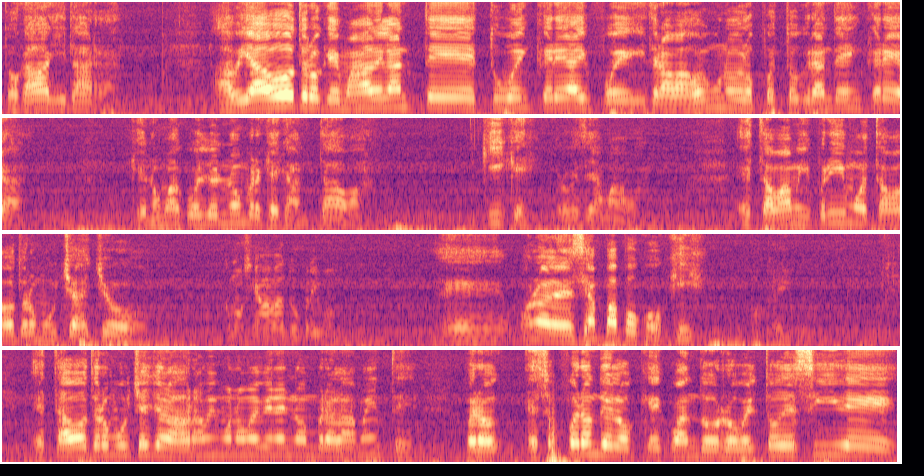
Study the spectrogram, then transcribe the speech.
Tocaba guitarra. Había otro que más adelante estuvo en CREA y fue y trabajó en uno de los puestos grandes en CREA, que no me acuerdo el nombre, que cantaba. Quique, creo que se llamaba. Estaba mi primo, estaba otro muchacho, ¿Cómo se llamaba tu primo? eh, bueno, le decían Papo Coquí. Ok. Estaba otro muchacho, ahora mismo no me viene el nombre a la mente, pero esos fueron de los que cuando Roberto decide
